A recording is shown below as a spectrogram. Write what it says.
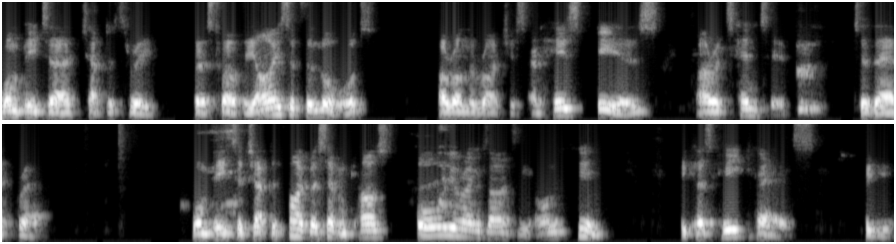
1 Peter chapter 3, verse 12. The eyes of the Lord are on the righteous, and his ears are attentive to their prayer. 1 Peter chapter 5, verse 7 cast all your anxiety on him because he cares for you.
